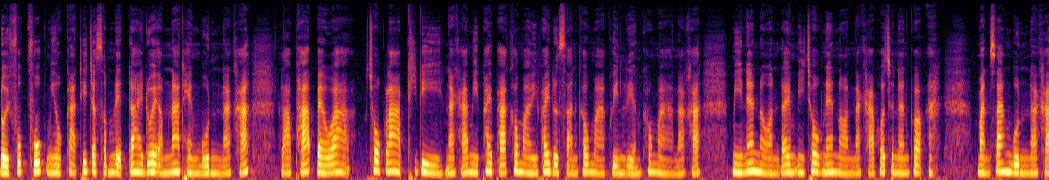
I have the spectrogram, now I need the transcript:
โดยฟุกฟุกมีโอกาสที่จะสำเร็จได้ด้วยอำนาจแห่งบุญนะคะ ลาภะแปลว่าโชคลาภที่ดีนะคะ มีไพ่พักเข้ามา มีไพ่เดอะซันเข้ามา ควีนเหรียญเข้ามานะคะ มีแน่นอนได้มีโชคแน่นอนนะคะ เพราะฉะนั้นก็อะ มันสร้างบุญนะคะ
